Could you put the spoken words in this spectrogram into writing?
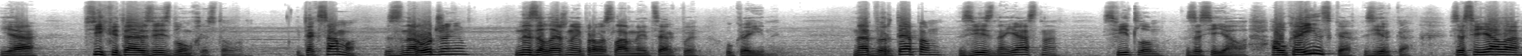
Я всіх вітаю з Різдвом Христовим. І так само з народженням Незалежної православної церкви України. Над вертепом звізна ясна, світлом засіяла. А українська зірка засіяла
